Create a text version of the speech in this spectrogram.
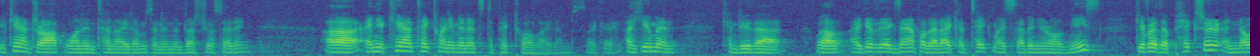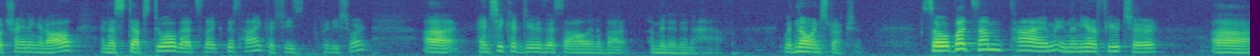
You can't drop one in 10 items in an industrial setting. Uh, and you can't take 20 minutes to pick 12 items. Like a, a, human can do that. Well, I give the example that I could take my seven-year-old niece, give her the picture and no training at all, and a step stool that's like this high because she's pretty short, uh, and she could do this all in about a minute and a half with no instruction. So, but sometime in the near future, uh,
